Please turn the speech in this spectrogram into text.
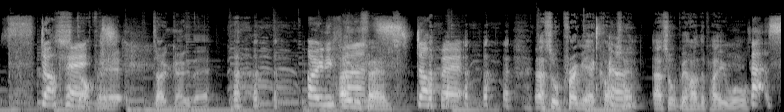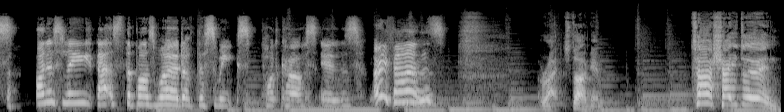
Stop, it. Stop it. it. Don't go there. OnlyFans. OnlyFans. Stop it. That's all premiere content. That's all behind the paywall. That's honestly, that's the buzzword of this week's podcast is OnlyFans. Right, start again. Tash, how you doing?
